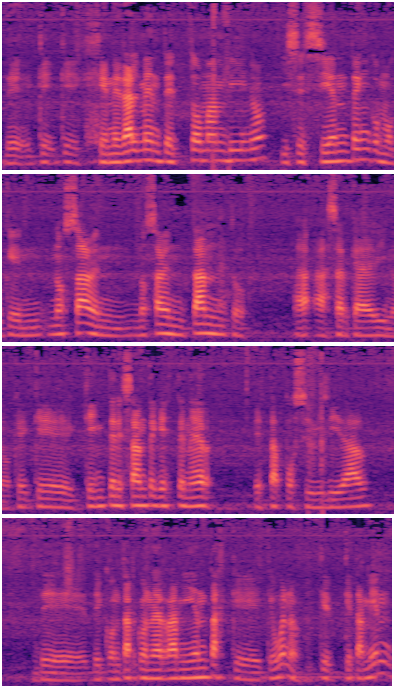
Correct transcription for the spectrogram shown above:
de que, que generalmente toman vino y se sienten como que no saben, no saben tanto acerca de vino. Qué, qué, qué interesante que es tener esta posibilidad de, de contar con herramientas que, que bueno, que, que también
